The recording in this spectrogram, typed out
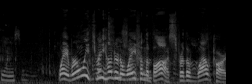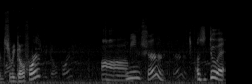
Dinosaur. Wait, we're only 300 away from the boss for the wild card. Should we go for it? I Um, mean, sure. Let's do it.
